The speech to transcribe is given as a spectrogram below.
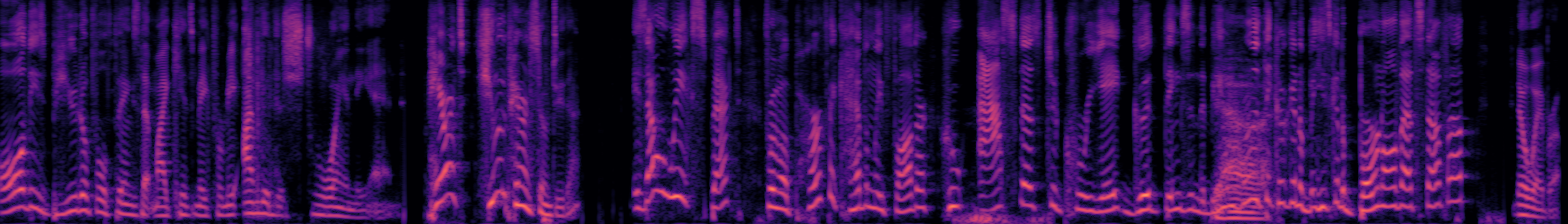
all these beautiful things that my kids make for me, I'm going to destroy in the end. Parents, human parents don't do that. Is that what we expect from a perfect heavenly Father who asked us to create good things in the beginning? Yeah. We really think we're gonna he's gonna burn all that stuff up? No way, bro.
